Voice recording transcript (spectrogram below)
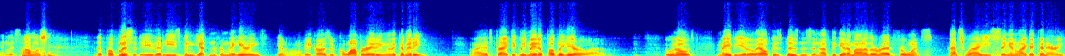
And listen. I'm listening. The publicity that he's been getting from the hearings, you know, because of cooperating with the committee, why, it's practically made a public hero out of him. Who knows? Maybe it'll help his business enough to get him out of the red for once. That's why he's singing like a canary,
